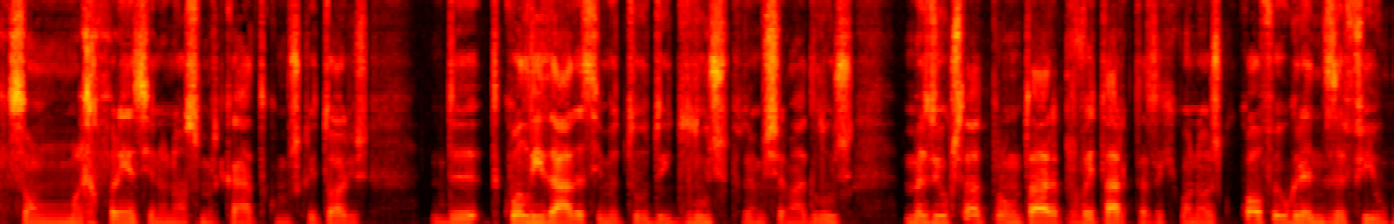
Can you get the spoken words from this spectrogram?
que são uma referência no nosso mercado como escritórios de, de, qualidade acima de tudo e de luxo, podemos chamar de luxo, mas eu gostava de perguntar, aproveitar que estás aqui connosco, qual foi o grande desafio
